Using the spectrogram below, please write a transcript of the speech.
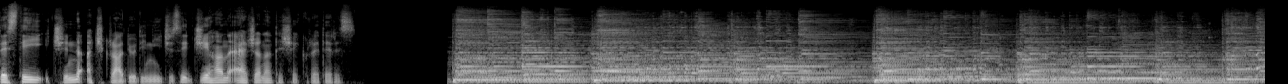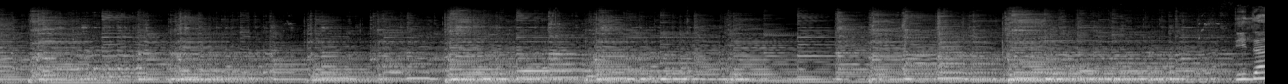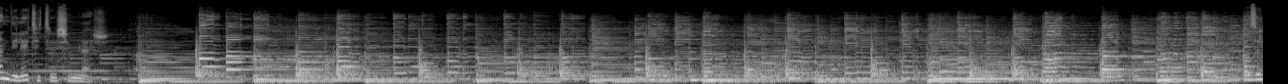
Desteği için Açık Radyo dinleyicisi Cihan Ercan'a teşekkür ederiz. Dilden Dile Titreşimler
